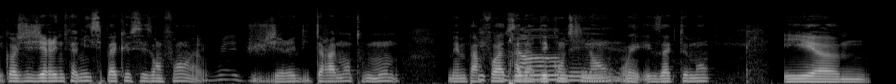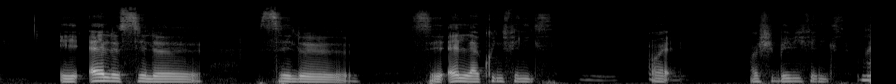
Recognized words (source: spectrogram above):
Et quand je dis gérer une famille, c'est pas que ses enfants. euh, Je gérais littéralement tout le monde, même parfois à travers des continents. Oui, exactement. Et, euh, et elle, c'est le, c'est le, c'est elle la Queen Phoenix. Ouais. Moi, je suis Baby Phoenix. Ouais.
